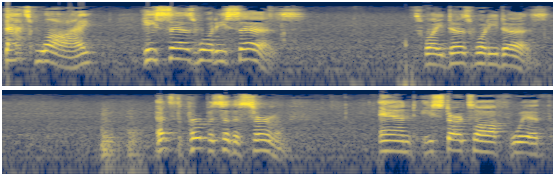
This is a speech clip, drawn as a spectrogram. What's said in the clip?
That's why He says what He says. That's why He does what He does. That's the purpose of the sermon. And he starts off with,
